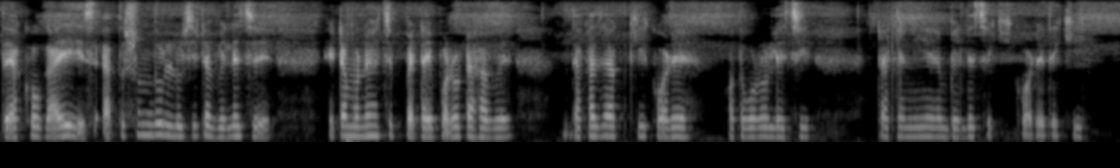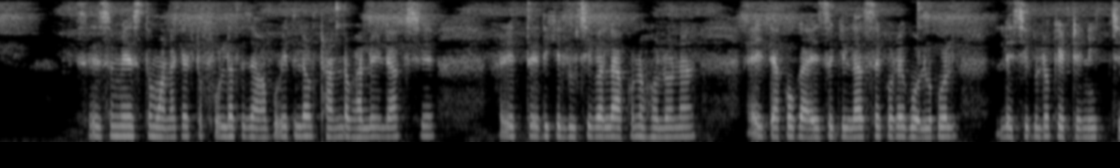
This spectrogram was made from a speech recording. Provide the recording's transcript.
দেখো গাইস এত সুন্দর লুচিটা বেলেছে। এটা মনে হচ্ছে পেটাই পরোটা হবে। দেখা যাক কি করে। অত বড় লেচিটাকে নিয়ে বেলেছে, কি করে দেখি? শেষ শেষমেশ তো মানাকে একটা ফুল হাতে জামা পরিয়ে দিলাম। ঠান্ডা ভালোই লাগছে। আর এর তো এদিকে লুচিবেলা এখনও হলো না। এই দেখো গাইস গ্লাসে করে গোল গোল লেচিগুলো কেটে নিচ্ছে।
